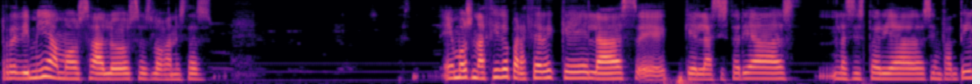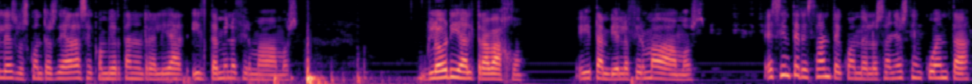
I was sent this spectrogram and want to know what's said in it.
redimíamos a los esloganistas. Hemos nacido para hacer que las, eh, que las historias las historias infantiles, los cuentos de hadas se conviertan en realidad y también lo firmábamos. Gloria al trabajo y también lo firmábamos. Es interesante cuando en los años 50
